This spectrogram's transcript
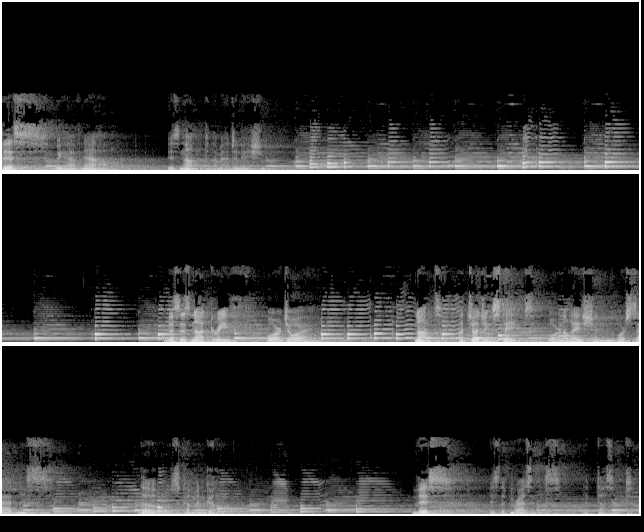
This we have now is not imagination. This is not grief or joy, not a judging state or an elation or sadness. Those come and go. This is the presence that doesn't.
